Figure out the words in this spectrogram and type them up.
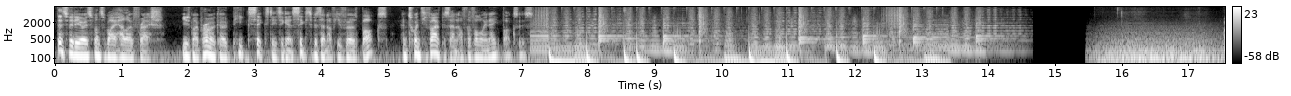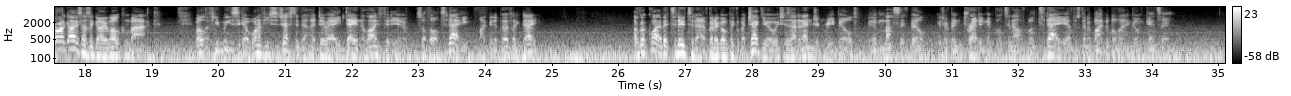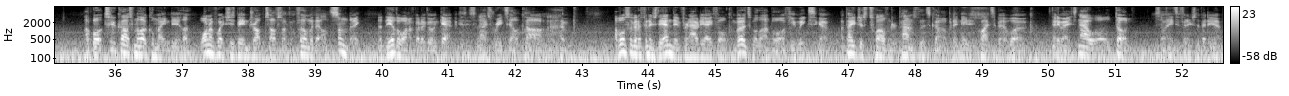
This video is sponsored by HelloFresh. Use my promo code PEAK60 to get 60% off your first box and 25% off the following eight boxes. Alright guys, how's it going? Welcome back. Well, a few weeks ago, one of you suggested that I do a day in the life video, so I thought today might be the perfect day. I've got quite a bit to do today. I've got to go and pick up a Jaguar, which has had an engine rebuild with a massive bill, which I've been dreading it putting off. But today, I've just got to bite the bullet and go and get it. I bought two cars from a local main dealer, one of which is being dropped off so I can film with it on Sunday, but the other one I've got to go and get because it's a nice retail car, I hope. I've also got to finish the ending for an Audi A4 convertible that I bought a few weeks ago. I paid just £1,200 for this car, but it needed quite a bit of work. Anyway, it's now all done, so I need to finish the video.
